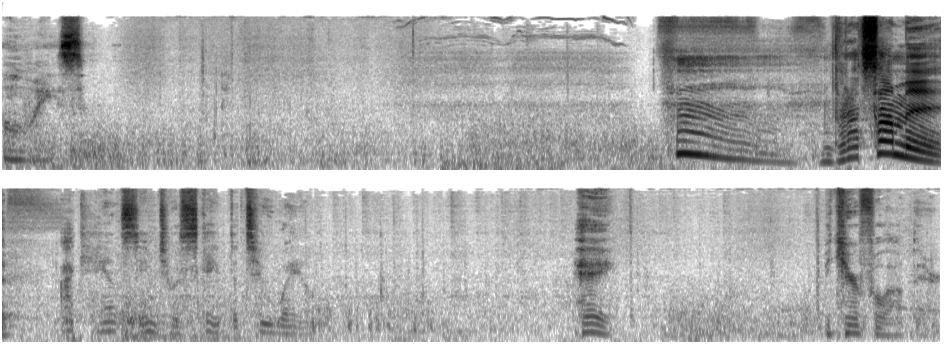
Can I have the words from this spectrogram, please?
Always. Hmm, wracamy. I can't seem to escape the Two Whales. Hey, be careful out there.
